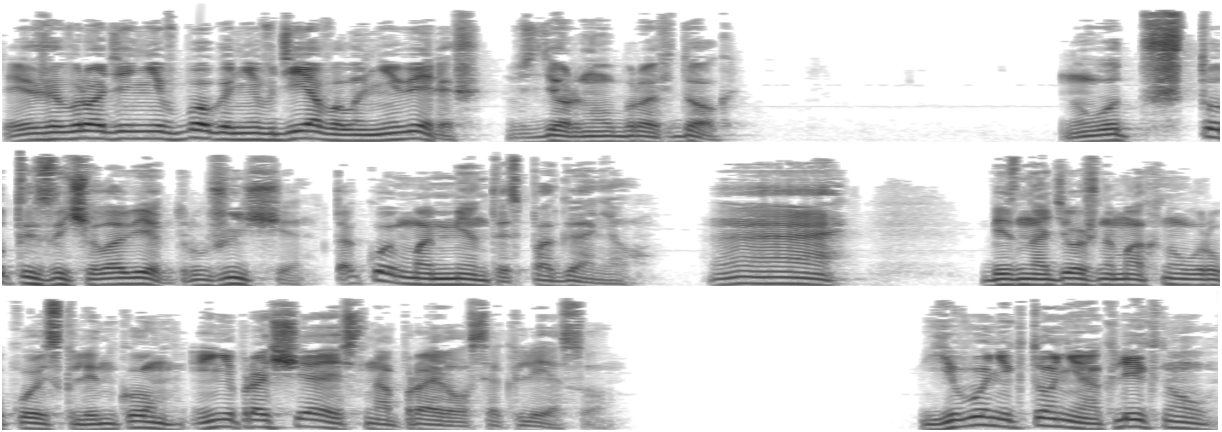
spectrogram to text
«Ты же вроде ни в бога, ни в дьявола не веришь», – вздернул бровь док. «Ну вот что ты за человек, дружище? Такой момент испоганил». А, -а, -а Безнадежно махнул рукой с клинком и, не прощаясь, направился к лесу. Его никто не окликнул,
